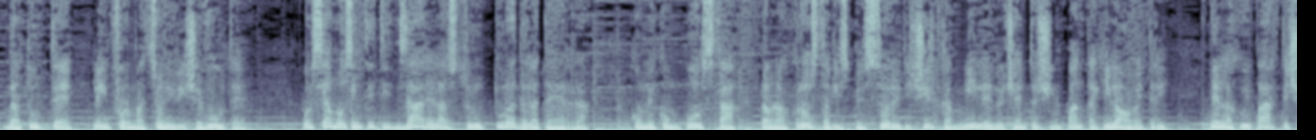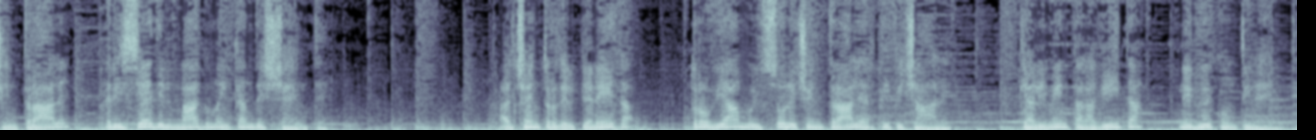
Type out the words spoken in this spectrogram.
Da tutte le informazioni ricevute, possiamo sintetizzare la struttura della Terra come composta da una crosta di spessore di circa 1250 km, nella cui parte centrale risiede il magma incandescente. Al centro del pianeta troviamo il Sole centrale artificiale, che alimenta la vita nei due continenti.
